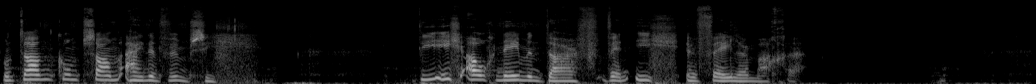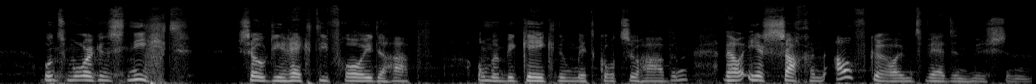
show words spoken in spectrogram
Und dann kommt Psalm 51, die ich auch nehmen darf, wenn ich einen Fehler mache. Und morgens nicht so direkt die Freude habe, um eine Begegnung mit Gott zu haben, weil erst Sachen aufgeräumt werden müssen.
